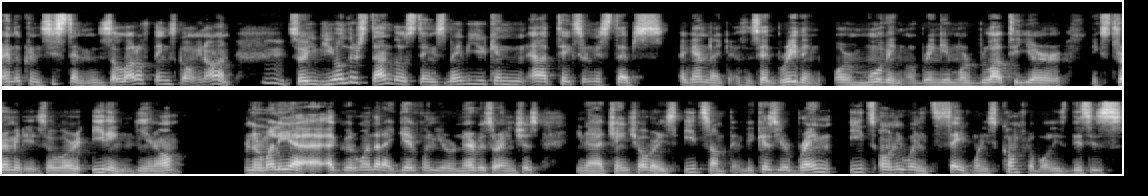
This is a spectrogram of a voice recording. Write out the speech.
endocrine system. There's a lot of things going on. Mm. So if you understand those things, maybe you can uh, take certain steps. Again, like as I said, breathing or moving or bringing more blood to your extremities or eating. You know, normally a, a good one that I give when you're nervous or anxious in a changeover is eat something because your brain eats only when it's safe, when it's comfortable. Is this is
